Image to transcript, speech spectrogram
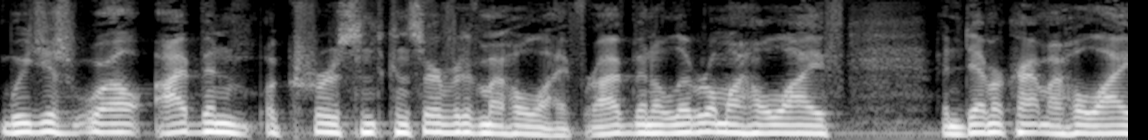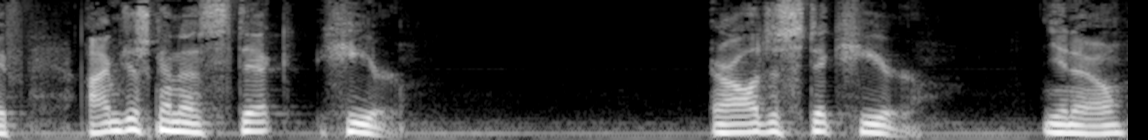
We just, well, I've been a conservative my whole life, or I've been a liberal my whole life, and Democrat my whole life. I'm just going to stick here. Or I'll just stick here, you know?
